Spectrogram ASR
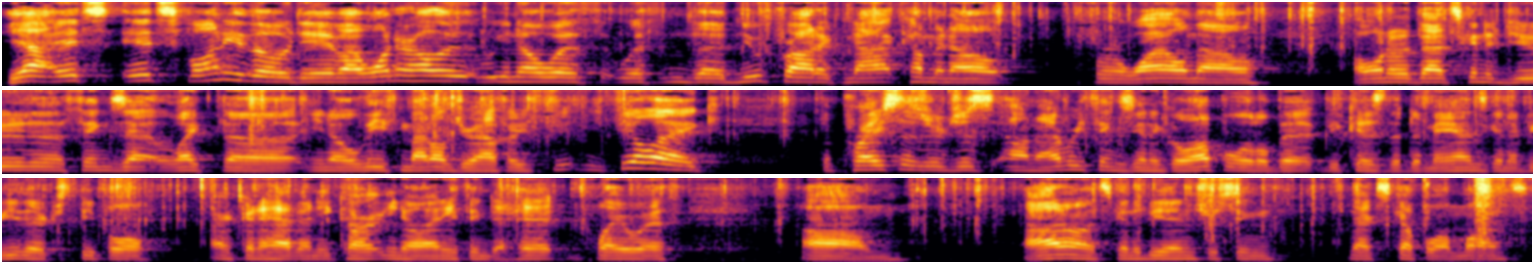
Yeah, it's it's funny though, Dave. I wonder how you know with with the new product not coming out for a while now I wonder what that's going to do to the things that like the you know leaf metal draft. You feel like the prices are just on everything's going to go up a little bit because the demand's going to be there because people aren't going to have any car, you know, anything to hit and play with. Um, I don't know. It's going to be an interesting next couple of months.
